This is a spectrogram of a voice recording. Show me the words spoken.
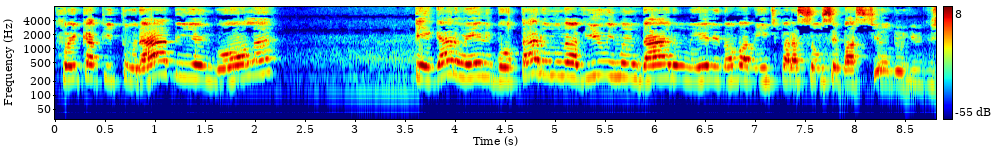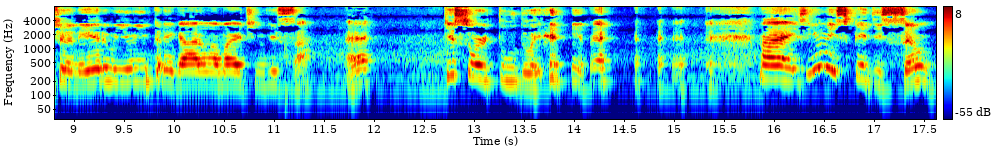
foi capturado em Angola pegaram ele, botaram no navio e mandaram ele novamente para São Sebastião do Rio de Janeiro e o entregaram a Martim de Sá. É? Que sortudo ele, né? Mas em uma expedição,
